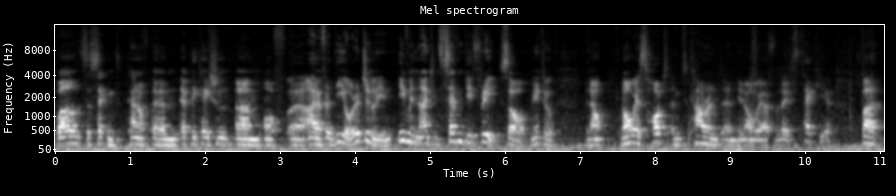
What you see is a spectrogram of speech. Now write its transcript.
well, it's the second kind of um, application um, of uh, IFRD originally, in, even in 1973. So we need to, you know, Norway is hot and current and, you know, we have the latest tech here. But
